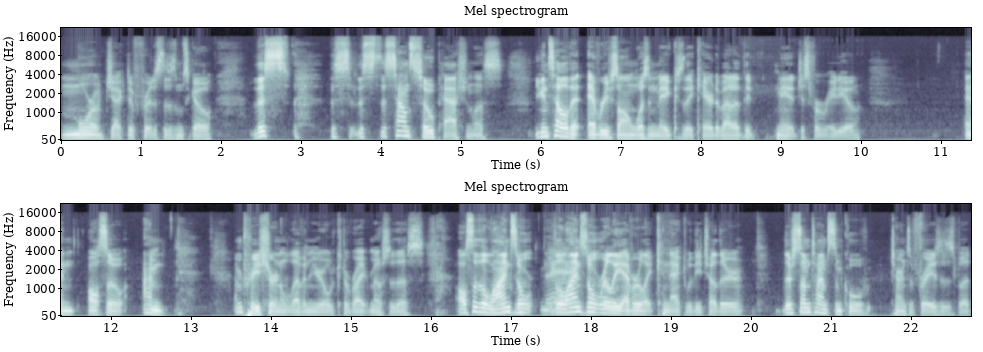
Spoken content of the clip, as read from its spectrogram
more objective criticisms go, this this this this sounds so passionless. You can tell that every song wasn't made because they cared about it. They made it just for radio. And also, I'm I'm pretty sure an 11 year old could write most of this. Also, the lines don't the lines don't really ever like connect with each other. There's sometimes some cool turns of phrases, but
